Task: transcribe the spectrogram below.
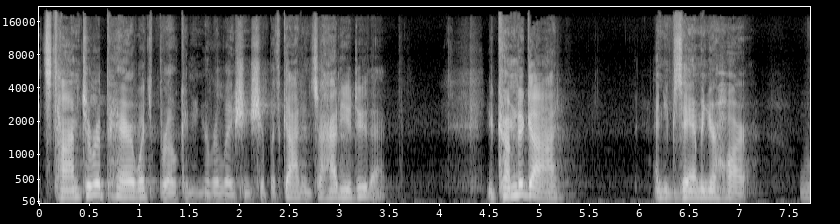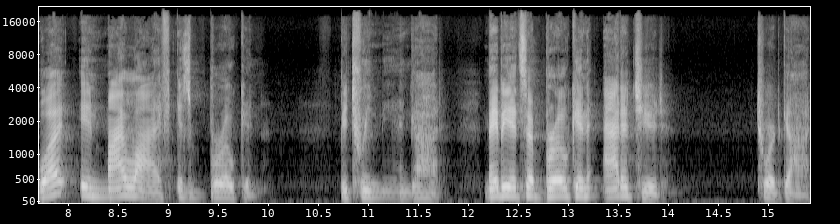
It's time to repair what's broken in your relationship with God. And so, how do you do that? You come to God and you examine your heart. What in my life is broken between me and God? Maybe it's a broken attitude toward God.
